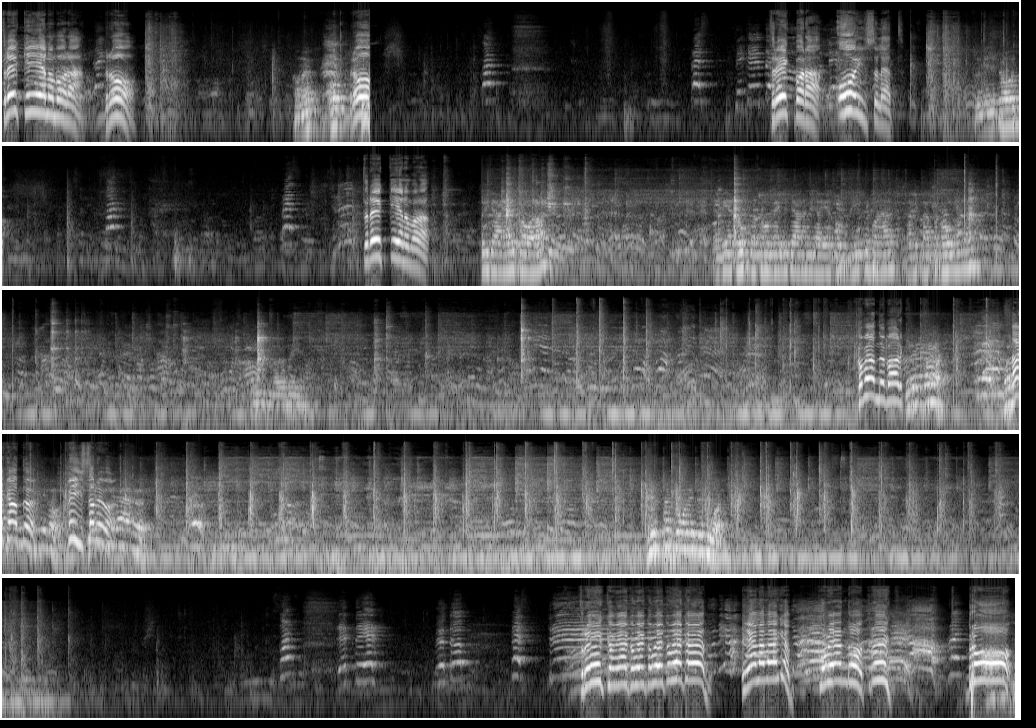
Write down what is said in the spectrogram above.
Tryck igenom bara! Bra! Bra! Tryck bara! Oj, så lätt! Så väldigt bra ut. Tryck igenom bara. Lite grann är Klara. Jag vet också att hon väldigt gärna vill ha hjälp av publiken på den här. Kan vi klappa igång henne? Klara mig. Kom igen nu Bark. Det är klart! Där kan du. Visa nu. Nytt personligt rekord. Tryck! Kom igen, kom igen, kom igen, kom igen. Hela vägen. Kom igen då, tryck. Bra.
